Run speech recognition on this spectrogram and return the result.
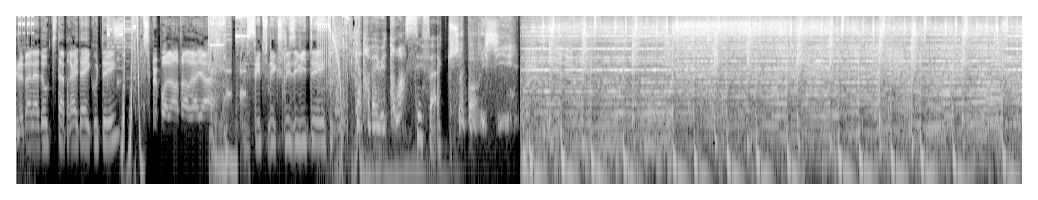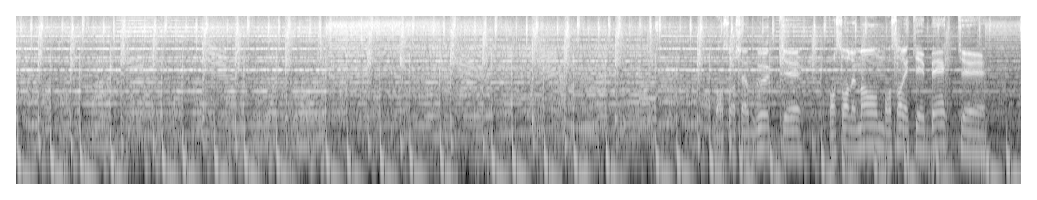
Le balado que tu t'apprêtes à écouter, tu peux pas l'entendre ailleurs. C'est une exclusivité. 88.3, C'est fac. Ça part ici. Bonsoir Sherbrooke, bonsoir le monde, bonsoir le Québec.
